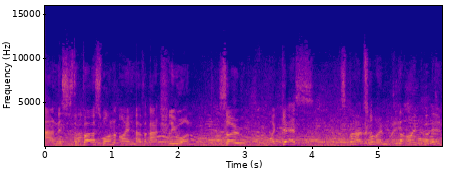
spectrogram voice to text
and this is the first one I have actually won. So I guess it's about time that I put in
